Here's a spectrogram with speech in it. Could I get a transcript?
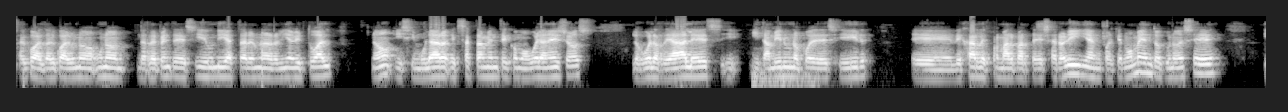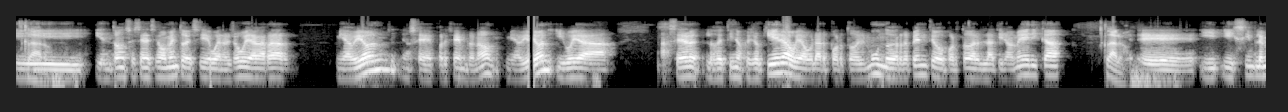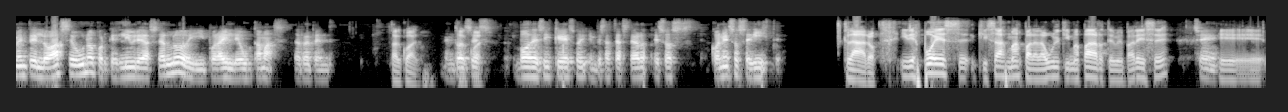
tal cual, tal cual. Uno, uno de repente decide un día estar en una aerolínea virtual, ¿no? Y simular exactamente cómo vuelan ellos los vuelos reales y, también uno puede decidir eh, dejar de formar parte de esa aerolínea en cualquier momento que uno desee y, entonces en ese momento decide, bueno, yo voy a agarrar mi avión, no sé, por ejemplo, ¿no? Mi avión y voy a hacer los destinos que yo quiera, voy a volar por todo el mundo de repente o por toda Latinoamérica. Claro. Eh, y, y, simplemente lo hace uno porque es libre de hacerlo y por ahí le gusta más de repente. Tal cual. Entonces, vos decís que eso empezaste a hacer, esos, con eso seguiste. Claro. Y después, eh, quizás más para la última parte, me parece, eh,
